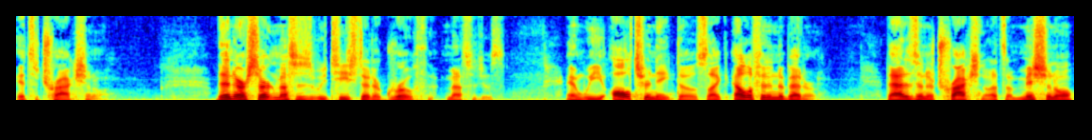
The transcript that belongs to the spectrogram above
it's attractional. Then there are certain messages we teach that are growth messages. And we alternate those, like elephant in the bedroom. That is an attractional, that's a missional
